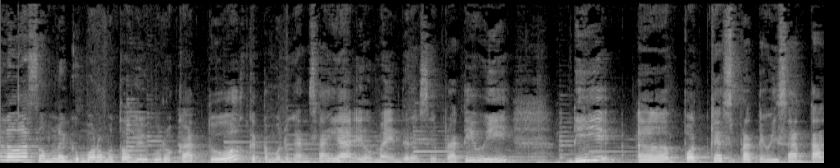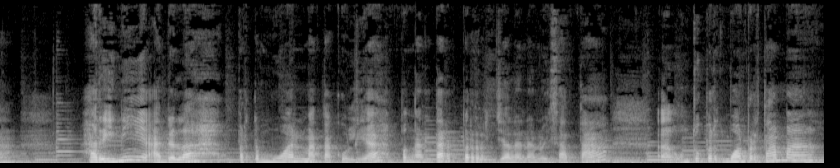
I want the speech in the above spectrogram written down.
Halo, Assalamualaikum warahmatullahi wabarakatuh. Ketemu dengan saya Ilma Indrasi Pratiwi di uh, podcast Pratiwisata. Hari ini adalah pertemuan mata kuliah pengantar perjalanan wisata. Uh, untuk pertemuan pertama,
